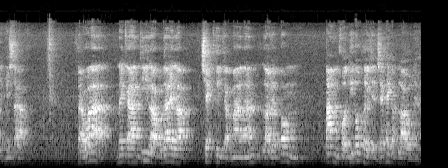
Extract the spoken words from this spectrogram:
ยังไม่ทราบ แต่ว่าในการที่เราได้รับเช็คคืนกลับมานั้น เราจะต้องตั้งคนที่เขาเคยเขียนเช็คให้กับเราเนี่ย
